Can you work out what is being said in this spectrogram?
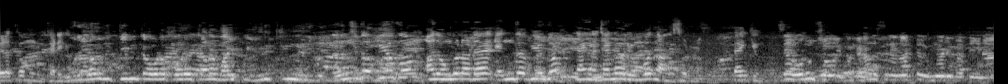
விளக்கம் உங்களுக்கு கிடைக்கும். ஓரளவுக்கு திமுகவோட போறதுக்கான வாய்ப்பு இருக்குன்னு உங்க நினைக்கிறேன் வியூகம் அது உங்களோட எங்க வியூகம் நாங்கள் ஜனவரி ஒன்பது நாங்கள் சொல்றோம். தேங்க்யூ சார் ஒரு நிமிஷம் இப்ப கடந்த சில நாட்களுக்கு முன்னாடி பாத்தீங்கன்னா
